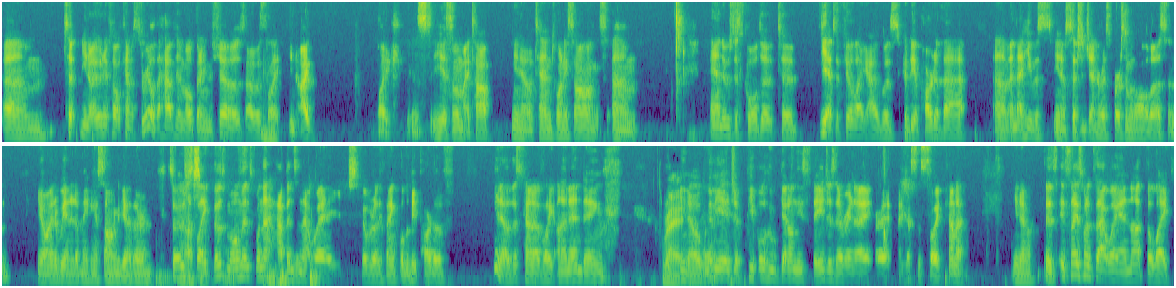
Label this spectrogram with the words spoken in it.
um to you know, it felt kind of surreal to have him opening the shows. I was Mhm. like, you know, I like he has some of my top, you know, 10, 20 songs. Um and it was just cool to to yeah, to feel like I was could be a part of that. Um, and that he was, you know, such a generous person with all of us and you know, and we ended up making a song together. And so it was just like those moments when that happens in that way, you just feel really thankful to be part of, you know, this kind of like unending, right you know, lineage of people who get on these stages every night. Right. I guess it's like kind of, you know, it's, it's nice when it's that way and not the like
